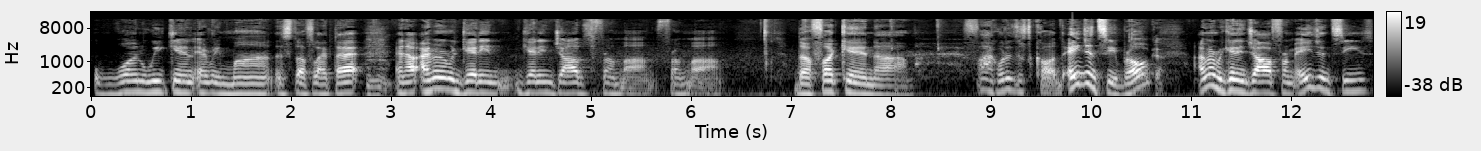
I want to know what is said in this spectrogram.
one weekend every month and stuff like that. And I, I remember getting getting jobs from um, from um, the fucking um, fuck what is this called agency, bro. Okay. I remember getting jobs from agencies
